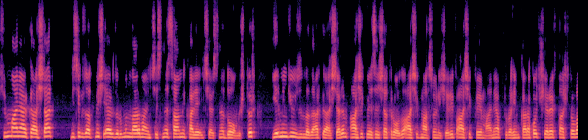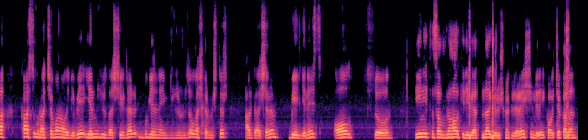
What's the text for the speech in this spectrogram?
Sümmani arkadaşlar 1860 Erzurum'un Narman ilçesinde Sami Kale içerisinde doğmuştur. 20. yüzyılda da arkadaşlarım Aşık Veysel Şatıroğlu, Aşık Mahsuni Şerif, Aşık Feymani, Abdurrahim Karakoç, Şeref Taşlova, Karsı Murat Çabanoğlu gibi 20. yüzyılda şiirler bu geleneği yüzümüze ulaştırmıştır. Arkadaşlarım bilginiz olsun. Dini tasavvuf ve halk edebiyatında görüşmek üzere. Şimdilik hoşçakalın.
